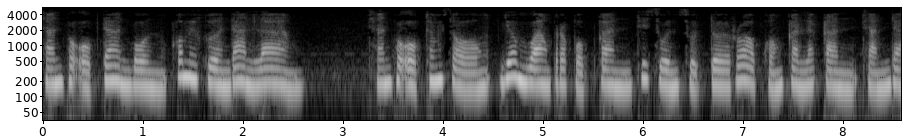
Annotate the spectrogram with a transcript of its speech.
ชั้นประอบด้านบนก็ไม่เกินด้านล่าง ชั้นประอบทั้งสองย่อมวางประกบกันที่ส่วนสุดโดยรอบของกันและกัน ชั้นใด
